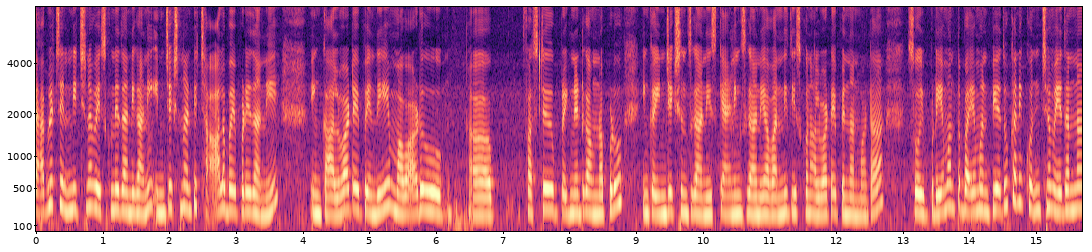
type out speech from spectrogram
ట్యాబ్లెట్స్ ఎన్ని ఇచ్చినా వేసుకునేదాన్ని కానీ ఇంజెక్షన్ అంటే చాలా భయపడేదాన్ని. ఇంకా అలవాటు అయిపోయింది మా వాడు ఫస్ట్ ప్రెగ్నెంట్గా ఉన్నప్పుడు ఇంకా ఇంజెక్షన్స్ కానీ స్కానింగ్స్ కానీ అవన్నీ తీసుకొని అలవాటైపోయింది అనమాట సో ఇప్పుడు ఏమంత భయం అనిపించదు కానీ కొంచెం ఏదన్నా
